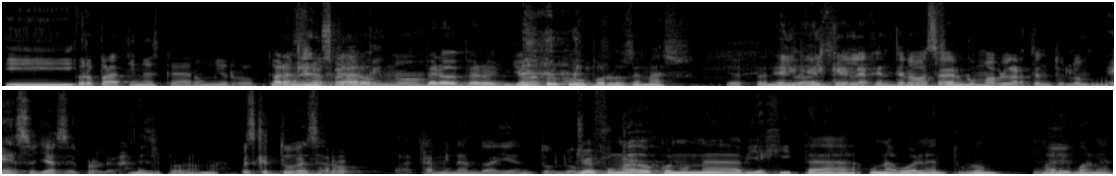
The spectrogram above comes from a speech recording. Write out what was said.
Y Pero para ti no es caro, mi ropa. para mí no es Para caro. ti no. Pero, pero yo me preocupo por los demás. He El, aprendido a el que la gente no va a saber cómo hablarte en Tulum, eso ya es el problema. Es el problema. Es que tú ves a Ro- caminando ahí en Tulum. Yo he fumado que- con una viejita, una abuela en Tulum, Ujú. marihuana,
